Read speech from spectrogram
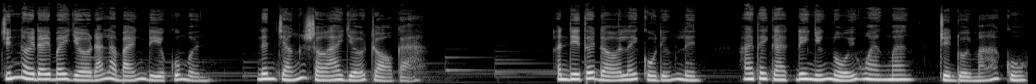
Chính nơi đây bây giờ đã là bản địa của mình, Nên chẳng sợ ai dở trò cả. Anh đi tới đỡ lấy cô đứng lên. Hai tay gạt đi những nỗi hoang mang Trên đôi má cô.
